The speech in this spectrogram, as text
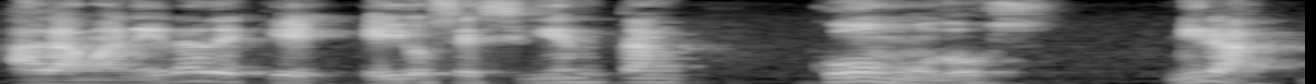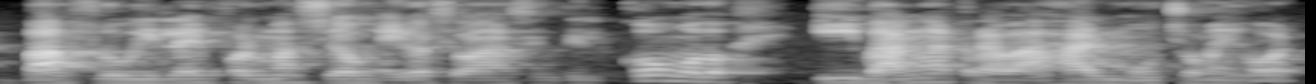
a la manera de que ellos se sientan cómodos, mira, va a fluir la información, ellos se van a sentir cómodos y van a trabajar mucho mejor.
